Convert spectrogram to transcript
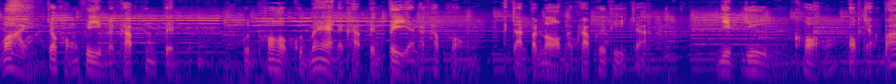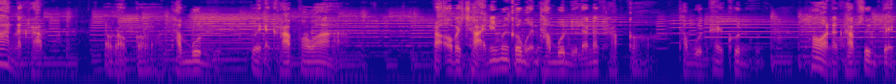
ไหว้เจ้าของฟิล์มนะครับซึ่งเป็นคุณพ่อคุณแม่นะครับ เป็นเตี่ยนะครับของอาจารย์ประนอมนะครับ เพื่อที่จะหยิบยืมของออกจากบ้านนะครับแล้วเราก็ทำบุญด้วยนะครับ เพราะว่าเราเอาไปฉายนี่มันก็เหมือนทำบุญอยู่แล้วนะครับ ก็ทำบุญให้คุณพ่อนะครับ ซึ่งเป็น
